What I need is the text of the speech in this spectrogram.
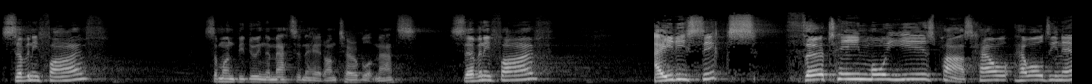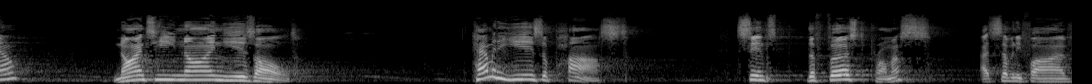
75. Someone be doing the maths in their head. I'm terrible at maths. 75. 86. 13 more years pass. How, how old's he now? 99 years old. How many years have passed since the first promise at 75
